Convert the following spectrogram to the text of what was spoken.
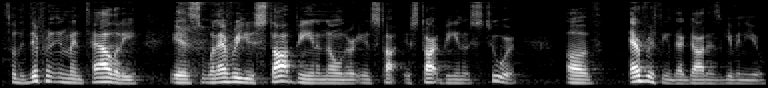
So the difference in mentality is whenever you stop being an owner, you start, you start being a steward of everything that God has given you,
